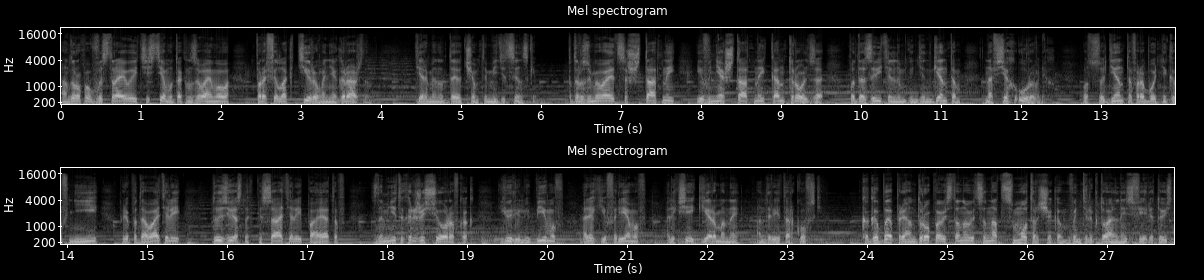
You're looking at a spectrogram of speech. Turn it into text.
Андропов выстраивает систему так называемого профилактирования граждан. Термин отдает чем-то медицинским – подразумевается штатный и внештатный контроль за подозрительным контингентом на всех уровнях от студентов, работников НИИ, преподавателей до известных писателей, поэтов, знаменитых режиссеров, как Юрий Любимов, Олег Ефремов, Алексей Германы, Андрей Тарковский. КГБ при Андропове становится надсмотрщиком в интеллектуальной сфере, то есть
